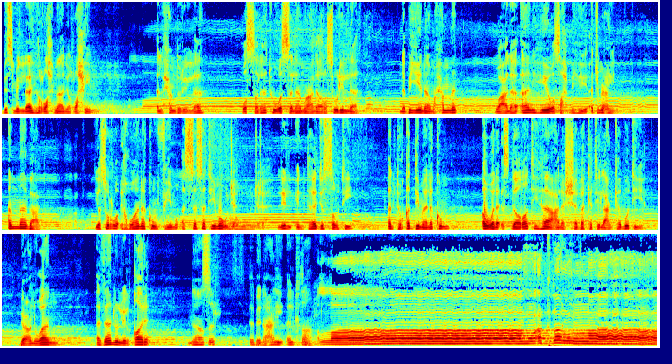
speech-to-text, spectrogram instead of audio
بسم الله الرحمن الرحيم الحمد لله والصلاة والسلام على رسول الله نبينا محمد وعلى آله وصحبه أجمعين أما بعد يسر إخوانكم في مؤسسة موجة للإنتاج الصوتي أن تقدم لكم أول إصداراتها على الشبكة العنكبوتية بعنوان أذان للقارئ ناصر بن علي الكطامي الله أكبر الله.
